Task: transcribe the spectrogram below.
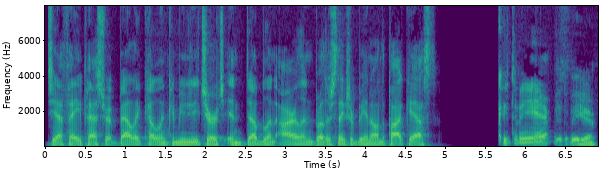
Jeff Hay, pastor at Ballycullen Community Church in Dublin, Ireland. Brothers, thanks for being on the podcast. Good to be here. Good to be here.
